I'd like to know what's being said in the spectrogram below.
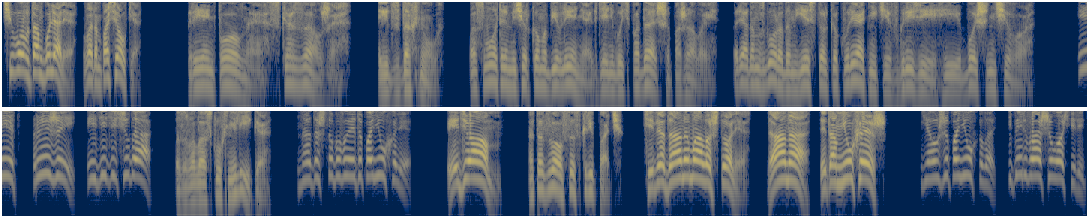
Чего вы там гуляли, в этом поселке?» «Хрень полная, сказал же». Ид вздохнул. Посмотрим вечерком объявление, где-нибудь подальше, пожалуй. Рядом с городом есть только курятники в грязи и больше ничего». «Ид, рыжий, идите сюда!» — позвала с кухни Лика. «Надо, чтобы вы это понюхали». «Идем!» — отозвался скрипач. «Тебе Дана мало, что ли? Дана, ты там нюхаешь?» «Я уже понюхала. Теперь ваша очередь»,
